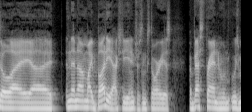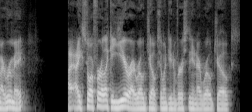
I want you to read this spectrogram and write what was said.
so I uh, and then uh, my buddy actually an interesting story is my best friend who, who's my roommate. I, I so for like a year I wrote jokes. I went to university and I wrote jokes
